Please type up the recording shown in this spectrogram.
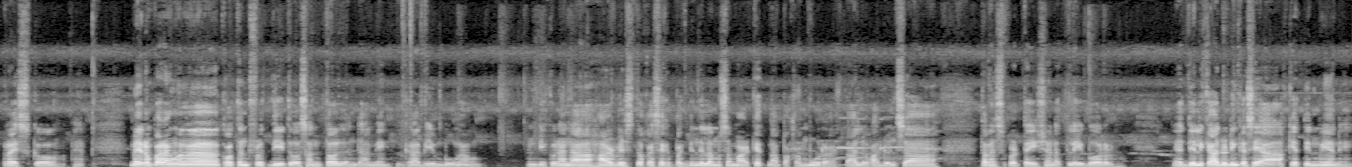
presko. Ayan. Mayroon parang mga cotton fruit dito, santol, ang dami. Grabe yung bunga, oh. Hindi ko na na-harvest to kasi kapag dinala mo sa market, napakamura. Talo ka dun sa transportation at labor. Eh, delikado din kasi aakyatin mo yan eh.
